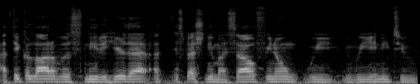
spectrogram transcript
I think a lot of us need to hear that, uh, especially myself. You know, we we need to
